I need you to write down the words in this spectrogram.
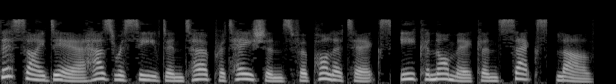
This idea has received interpretations for politics, economic and sex, love.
